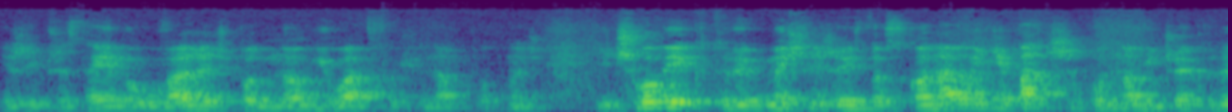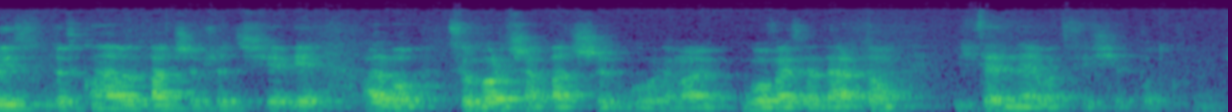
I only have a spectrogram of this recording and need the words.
Jeżeli przestajemy uważać pod nogi, łatwo się nam potknąć. I człowiek, który myśli, że jest doskonały, nie patrzy pod nogi. Człowiek, który jest doskonały, patrzy przed siebie, albo co gorsza, patrzy w górę, ma głowę zadartą i wtedy najłatwiej się potknąć.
